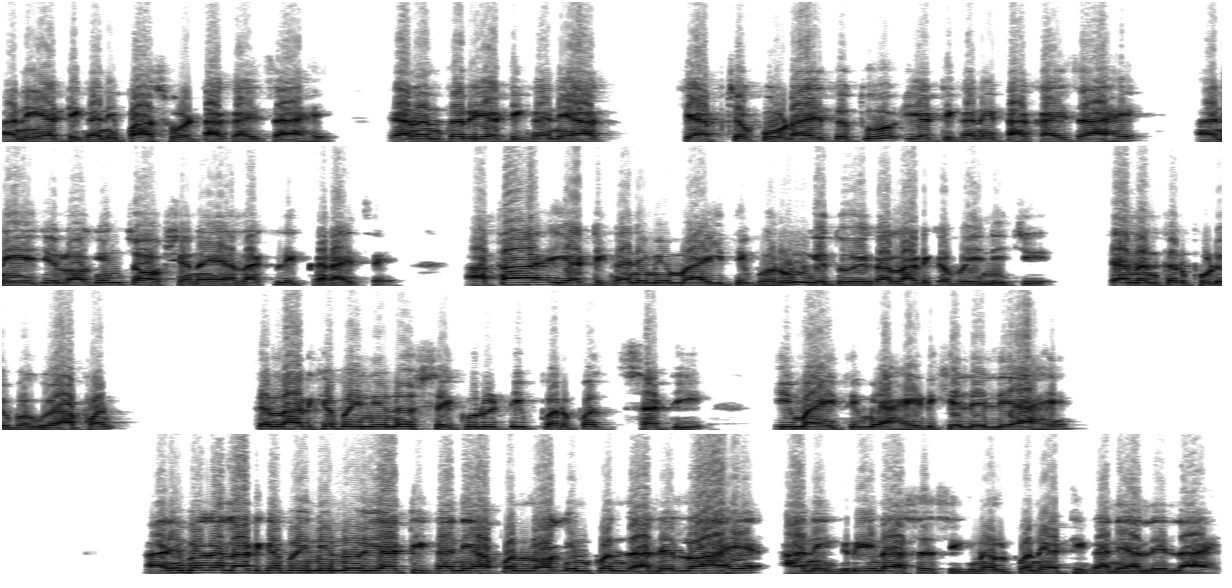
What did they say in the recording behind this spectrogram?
आणि या ठिकाणी पासवर्ड टाकायचा आहे. त्यानंतर या ठिकाणी हा कॅपचा कोड आहे तर तो या ठिकाणी टाकायचा आहे आणि हे जे लॉग इनचं ऑप्शन आहे याला क्लिक करायचंय. आता या ठिकाणी मी माहिती भरून घेतो एका लाडक्या बहिणीची. त्यानंतर पुढे बघूया आपण. तर लाडक्या बहिणीनं सेक्युरिटी पर्पजसाठी ही माहिती मी हाईड केलेली आहे. आणि बघा लाडक्या बहिणीनं या ठिकाणी आपण लॉग इन पण झालेलो आहे आणि ग्रीन असं सिग्नल पण या ठिकाणी आलेलं आहे.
